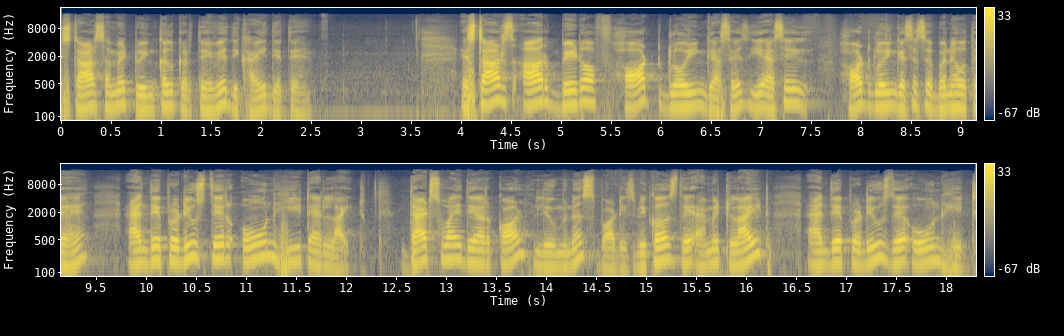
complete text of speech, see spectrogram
स्टार्स हमें ट्विंकल करते हुए दिखाई देते हैं। Stars are made of hot glowing gases ये ऐसे हॉट ग्लोइंग गैसेज से बने होते हैं and they produce their own heat and light that's why they are called luminous bodies because they emit light and they produce their own heat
